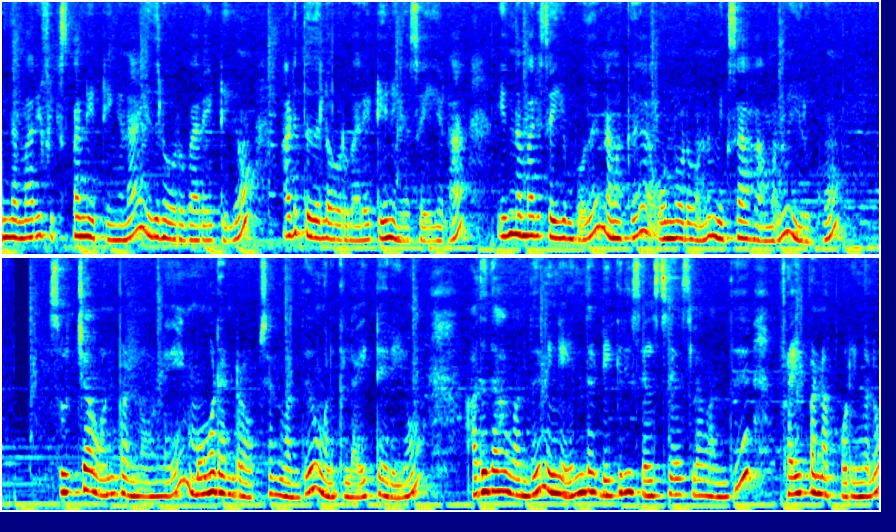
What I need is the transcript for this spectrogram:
இந்த மாதிரி ஃபிக்ஸ் பண்ணிட்டீங்கன்னா இதில் ஒரு வெரைட்டியும் அடுத்ததில் ஒரு வெரைட்டியும் நீங்கள் செய்யலாம். இந்த மாதிரி செய்யும்போது நமக்கு ஒன்றோட ஒன்று மிக்ஸ் ஆகாமலும் இருக்கும். சுவிட்சை ஆன் பண்ணோடனே மோடுன்ற ஆப்ஷன் வந்து உங்களுக்கு லைட் எரியும். அதுதான் வந்து நீங்கள் எந்த டிகிரி செல்சியஸில் வந்து ஃப்ரை பண்ண போகிறீங்களோ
